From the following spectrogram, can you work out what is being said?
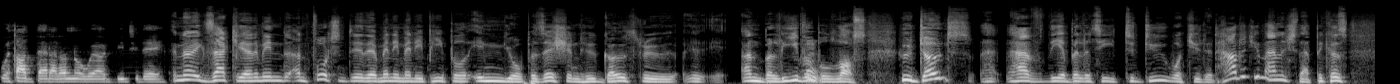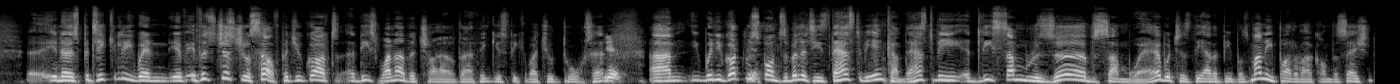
without that, I don't know where I'd be today. No, exactly. And I mean, unfortunately, there are many, many people in your position who go through uh, unbelievable hmm. loss, who don't have the ability to do what you did. How did you manage that? Because, uh, you know, it's particularly when, if, if, it's just yourself, but you've got at least one other child, I think you speak about your daughter. Yes. Um, when you've got responsibilities, yes. there has to be income. There has to be at least some reserve somewhere, which is the other people's money part of our conversation,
